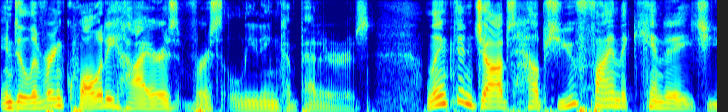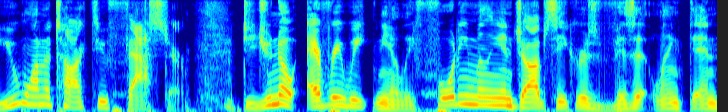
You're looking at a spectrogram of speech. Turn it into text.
in delivering quality hires versus leading competitors. LinkedIn jobs helps you find the candidates you want to talk to faster. Did you know every week nearly 40 million job seekers visit LinkedIn?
